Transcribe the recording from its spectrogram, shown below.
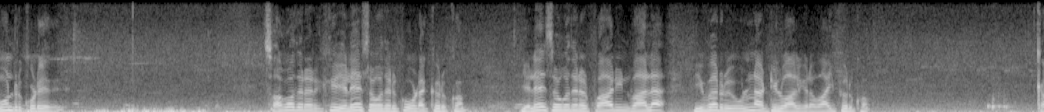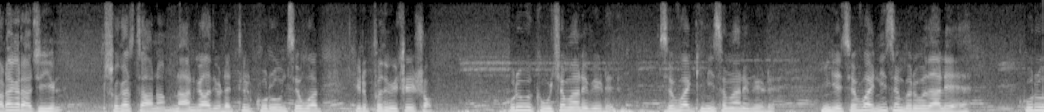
மூன்று கூடியது சகோதரருக்கு இளைய சகோதரருக்கு உடக்கு இருக்கும். இளைய சகோதரர் பாரின் வாழ இவர் உள்நாட்டில் வாழ்கிற வாய்ப்பு இருக்கும். கடகராசியில் சுகஸ்தானம் நான்காவது இடத்தில் குருவும் செவ்வாய் இருப்பது விசேஷம். குருவுக்கு உச்சமான வீடு செவ்வாய்க்கு நீசமான வீடு. இங்கே செவ்வாய் நீசம் பெறுவதாலே குரு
